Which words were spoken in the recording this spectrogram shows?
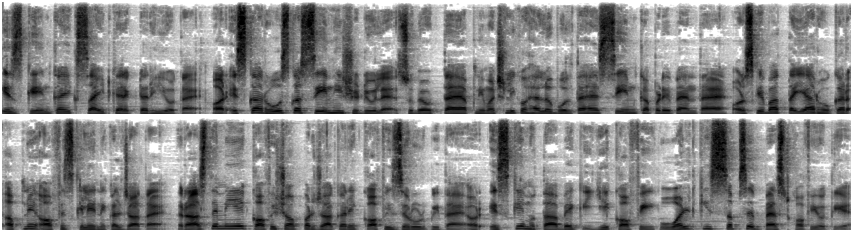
इस गेम का एक साइड कैरेक्टर ही होता है। और इसका रोज का सेम ही शेड्यूल है। सुबह उठता है, अपनी मछली को हेलो बोलता है सेम कपड़े पहनता है, और उसके बाद तैयार होकर अपने ऑफ़िस के लिए निकल जाता है। रास्ते में ये कॉफ़ी शॉप पर जाकर एक कॉफ़ी ज़रूर पीता है, और इसके मुताबिक ये कॉफ़ी वर्ल्ड की सबसे बेस्ट कॉफ़ी होती है,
